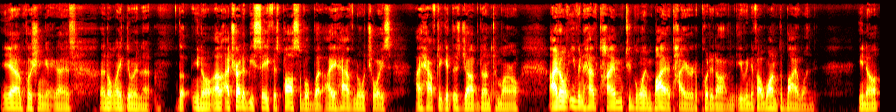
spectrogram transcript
yeah, I'm pushing it, guys. I don't like doing that. The, you know, I, I try to be safe as possible, but I have no choice. I have to get this job done tomorrow. I don't even have time to go and buy a tire to put it on, even if I wanted to buy one you know.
